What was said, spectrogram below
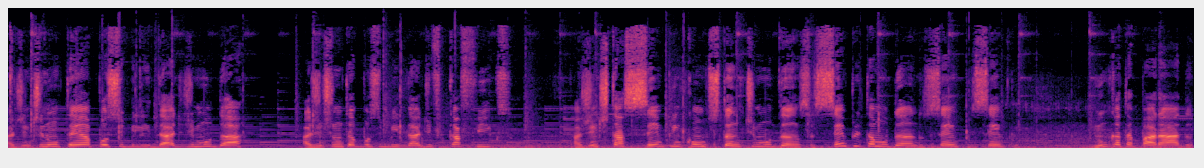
a gente não tem a possibilidade de mudar. A gente não tem a possibilidade de ficar fixo. A gente está sempre em constante mudança, sempre está mudando, sempre, sempre. Nunca está parado.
